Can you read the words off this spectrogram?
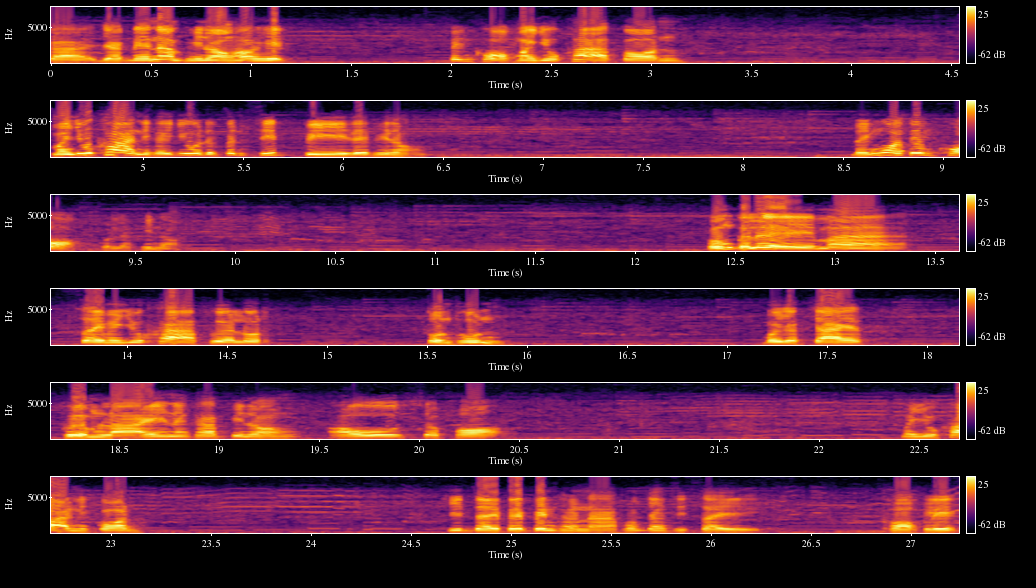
ก็อยากแนะนำพี่น้องเขาเห็ดเป็นขอกมายุค่าก่อน มายุค่านี่ก็อยู่ได้เป็นสิบปีได้พี่น้องได้งวดเต็มขอกคนละพี่น้องผมก็เลยมาใส่มายุค่าเพื่อลดต้นทุน บ่อยากจ่ายเพิ่มหลายนะครับ พี่น้อง เอาเฉพาะ มายุค่านี่ก่อน คิดได้ไปเป็นขนาดผมจังสิใส่ขอกเล็ก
